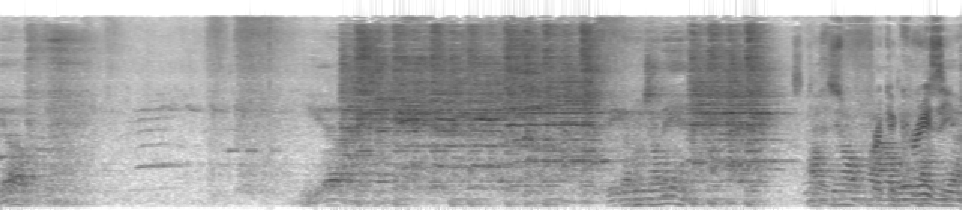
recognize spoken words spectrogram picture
Yo. Yeah. You gotta put your man. It's freaking crazy. Yeah.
